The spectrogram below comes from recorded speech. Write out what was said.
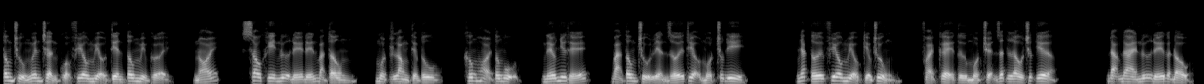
Tông chủ nguyên trần của phiêu miệu tiên tông mỉm cười, nói, sau khi nữ đế đến bản tông, một lòng tiềm tu, không hỏi tông vụ, nếu như thế, bản tông chủ liền giới thiệu một chút đi. Nhắc tới phiêu miệu kiếm chủng, phải kể từ một chuyện rất lâu trước kia. Đạm đài nữ đế gật đầu,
